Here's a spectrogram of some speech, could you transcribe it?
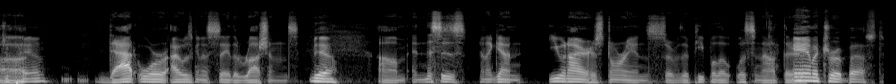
Japan. that or I was going to say the Russians. yeah. Um, and this is, and again, you and I are historians, so for the people that listen out there, Amateur at best.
